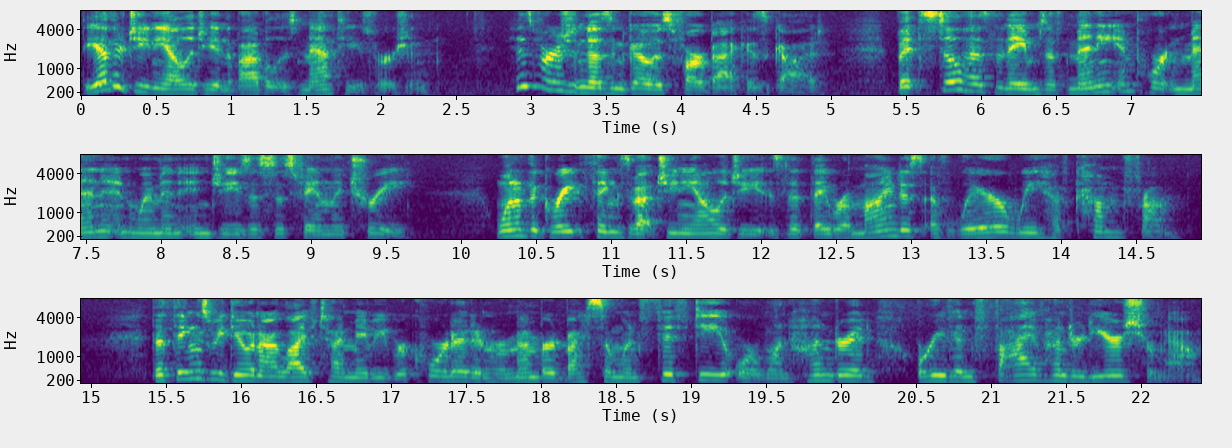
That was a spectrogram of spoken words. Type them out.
The other genealogy in the Bible is Matthew's version. His version doesn't go as far back as God, but still has the names of many important men and women in Jesus' family tree. One of the great things about genealogy is that they remind us of where we have come from. The things we do in our lifetime may be recorded and remembered by someone 50 or 100 or even 500 years from now.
